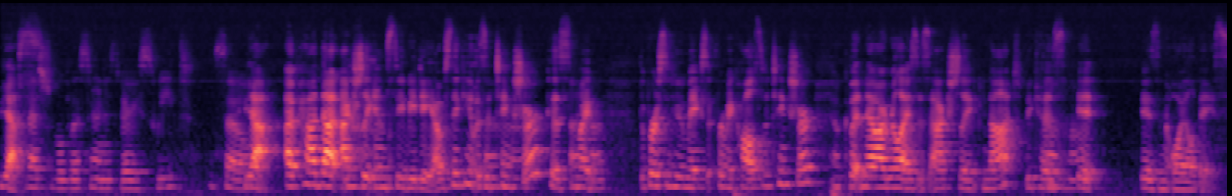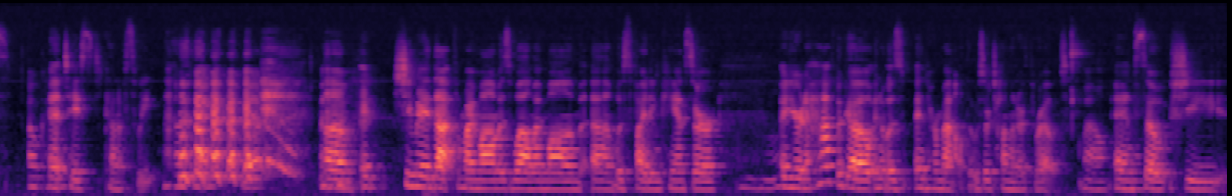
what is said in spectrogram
Yes. Vegetable glycerin is very sweet, so Yeah, I've had that actually in CBD. I was thinking it was a Uh-huh. tincture because my Uh-huh. the person who makes it for me calls it a tincture, Okay. but now I realize it's actually not because Uh-huh. it is an oil base. Okay. And it tastes kind of sweet. Okay. yep. um, and she made that for my mom as well. My mom um, was fighting cancer Mm-hmm. a year and a half ago, and it was in her mouth. It was her tongue and her throat. Wow. And okay. so she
